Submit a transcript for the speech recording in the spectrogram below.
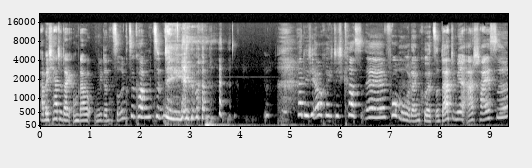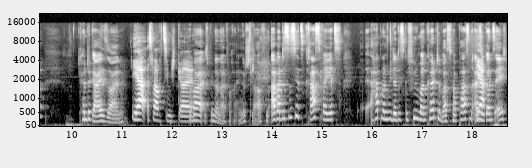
Aber ich hatte da, um da wieder zurückzukommen zum Thema, hatte ich auch richtig krass äh, FOMO dann kurz und dachte mir, ah scheiße, könnte geil sein. Ja, es war auch ziemlich geil. Aber ich bin dann einfach eingeschlafen. Aber das ist jetzt krass, weil jetzt hat man wieder das Gefühl, man könnte was verpassen. Also Ja. ganz ehrlich,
